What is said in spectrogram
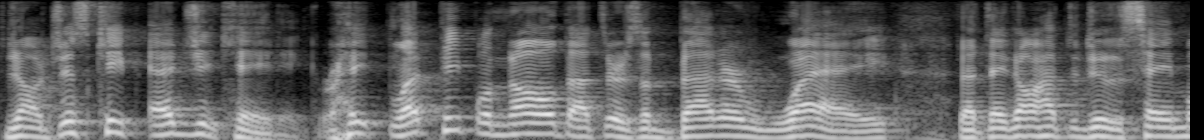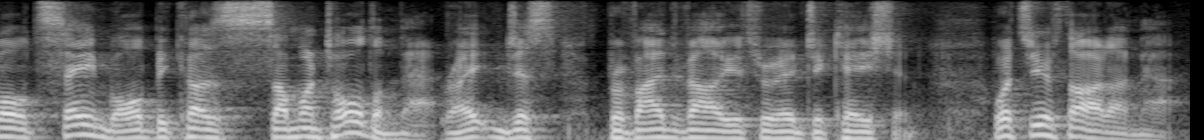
you know, just keep educating, right? Let people know that there's a better way that they don't have to do the same old, same old because someone told them that, right? And just provide the value through education. What's your thought on that?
